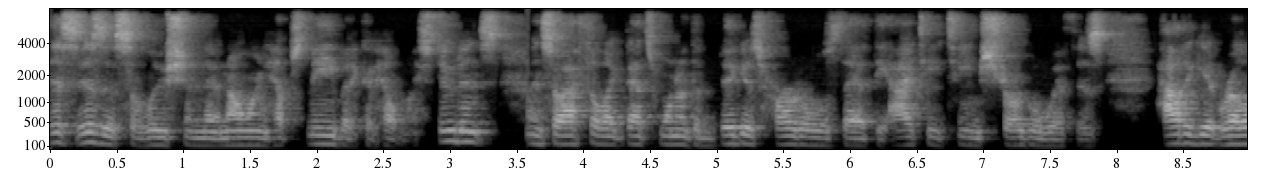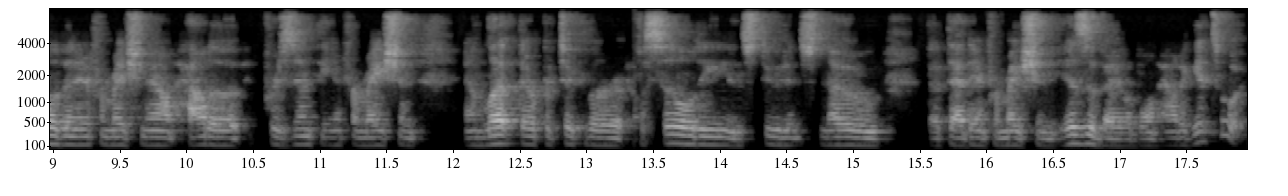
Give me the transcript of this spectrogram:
this is a solution that not only helps me, but it could help my students. And so I feel like that's one of the biggest hurdles that the IT team struggle with is how to get relevant information out, how to present the information, and let their particular facility and students know that that information is available and how to get to it.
